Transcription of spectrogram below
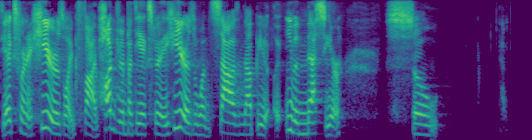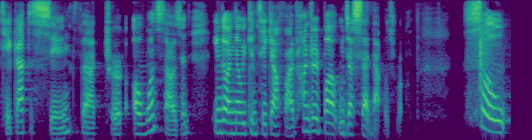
the exponent here is like 500, but the exponent here is 1,000. That'd be uh, even messier. So take out the same factor of 1,000, even though I know we can take out 500, but we just said that was wrong. So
